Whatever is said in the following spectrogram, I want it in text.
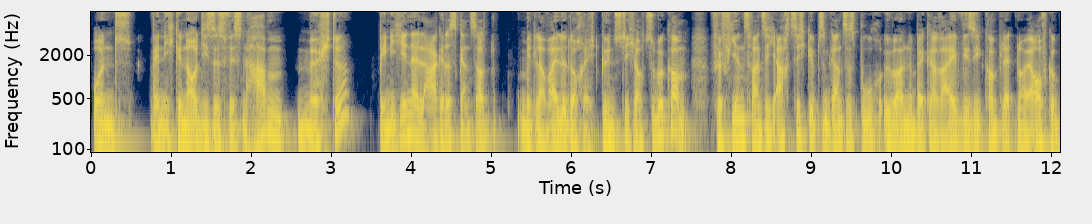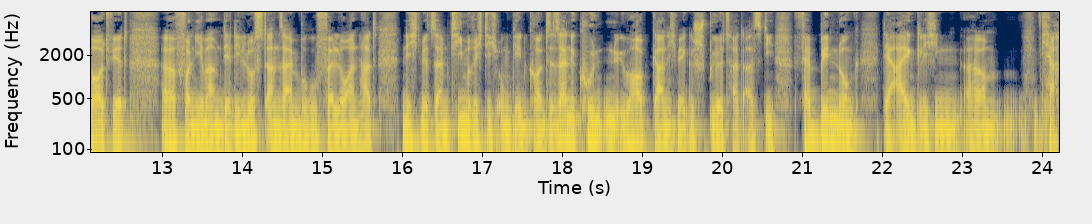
Und wenn ich genau dieses Wissen haben möchte, bin ich in der Lage, das Ganze mittlerweile doch recht günstig auch zu bekommen. Für 24,80 gibt's ein ganzes Buch über eine Bäckerei, wie sie komplett neu aufgebaut wird, äh, von jemandem, der die Lust an seinem Beruf verloren hat, nicht mit seinem Team richtig umgehen konnte, seine Kunden überhaupt gar nicht mehr gespürt hat als die Verbindung der eigentlichen, ähm, ja,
